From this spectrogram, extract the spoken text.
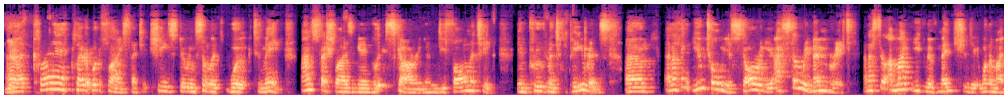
Yeah. Uh, Claire, Claire at Butterfly Aesthetics, she's doing similar work to me. I'm specialising in lip scarring and deformity, improvement of appearance. Um, and I think you told me a story. I still remember it, and I still I might even have mentioned it in one of my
